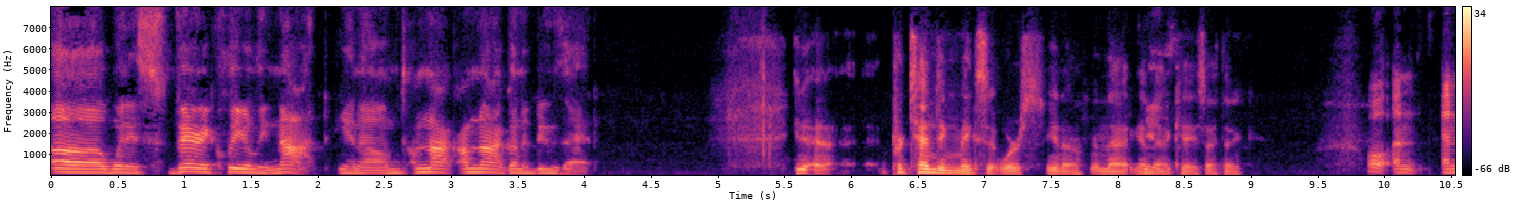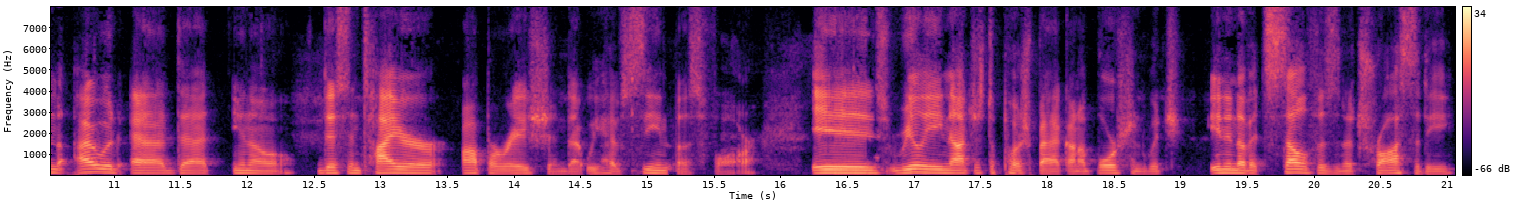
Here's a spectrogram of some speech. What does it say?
uh, when it's very clearly not. You know, I'm, I'm not. I'm not going to do that. You know, pretending makes it worse. You know, in that in yes. that case, I think. Well, and and I would add that you know this entire operation that we have seen thus far is really not just a pushback on abortion, which in and of itself is an atrocity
